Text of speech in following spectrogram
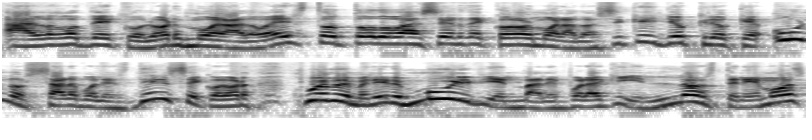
algo de color morado. Esto todo va a ser de color morado. Así que yo creo que unos árboles de ese color pueden venir muy bien. Vale, por aquí los tenemos.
